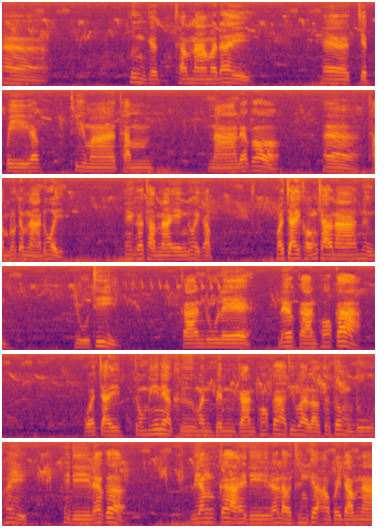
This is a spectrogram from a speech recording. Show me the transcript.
เอ่อเพิ่งจะทำนามาได้แค่เจ็ดปีครับ ที่มาทำ นาแล้วก็ทำรถดำนาด้วย นี่ก็ทำนาเองด้วยครับหัวใจของชาวนาหนึ่งอยู่ที่การดูแลและการเพาะกล้า หัวใจตรงนี้เนี่ยคือมันเป็นการเพาะกล้าที่ว่าเราจะต้องดูให้ให้ดีแล้วก็เลี้ยงกล้าให้ดีแล้วเราถึงจะเอาไปดำนา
